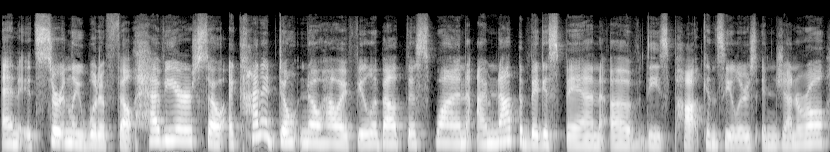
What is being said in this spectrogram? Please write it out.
and it certainly would have felt heavier. So I kind of don't know how I feel about this one. I'm not the biggest fan of these pot concealers in general.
